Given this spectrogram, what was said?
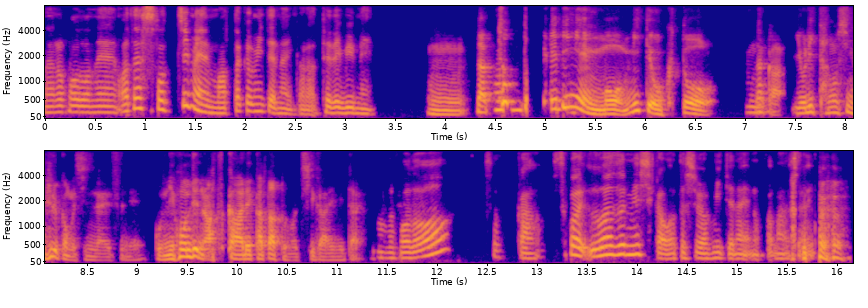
なるほどね。私そっち面全く見てないから、テレビ面。うん。だちょっとテレビ面も見ておくと、うんなんか、より楽しめるかもしれないですね。こう日本での扱われ方との違いみたいなるほど。そっか。すごい上澄みしか私は見てないのかな、じゃあ。な。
